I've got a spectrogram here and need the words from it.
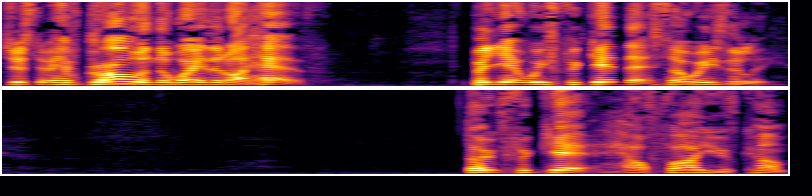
just have grown the way that I have. But yet we forget that so easily. Don't forget how far you've come.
